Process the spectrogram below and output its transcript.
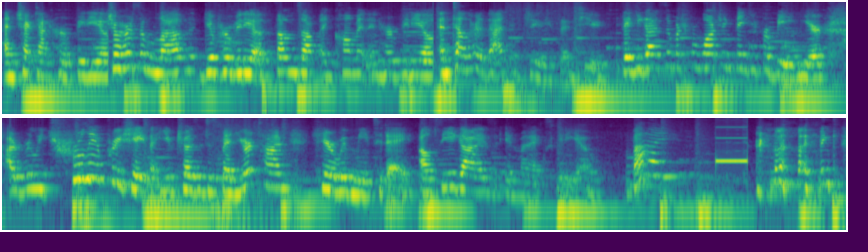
and checked out her video. Show her some love, give her video a thumbs up and comment in her video and tell her that Judie sent you. Thank you guys so much for watching. Thank you for being here. I really truly appreciate that you've chosen to spend your time here with me today. I'll see you guys in my next video. Bye! I think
